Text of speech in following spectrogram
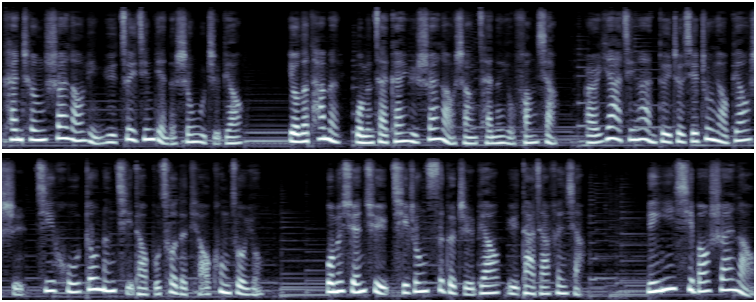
堪称衰老领域最经典的生物指标。有了它们，我们在干预衰老上才能有方向。而亚精胺对这些重要标识几乎都能起到不错的调控作用。我们选取其中四个指标与大家分享。零一、细胞衰老。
